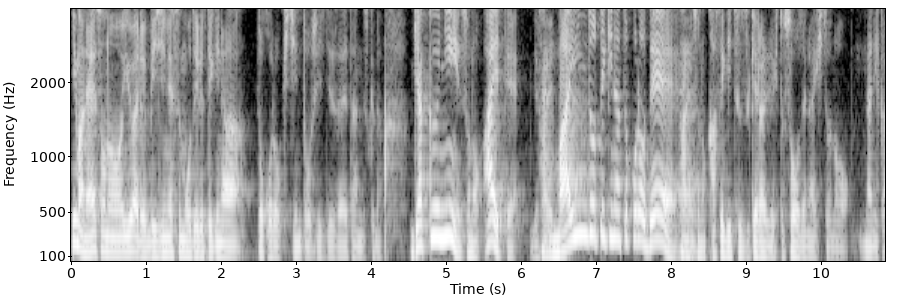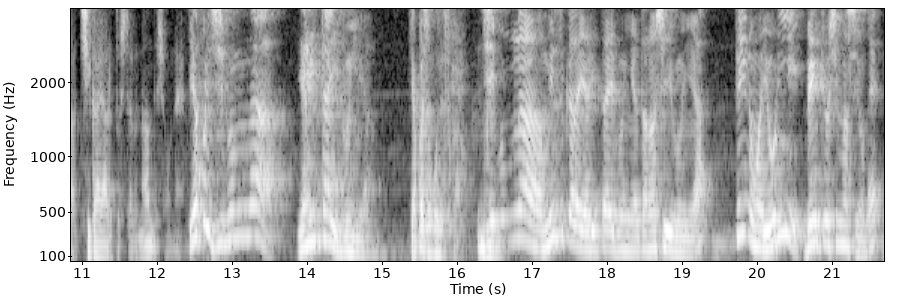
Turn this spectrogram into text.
今ね、その、いわゆるビジネスモデル的なところをきちんと教えていただいたんですけど、逆に、その、あえてですね、はいマインド的なところで、はいその稼ぎ続けられる人、そうでない人の何か違いあるとしたら何でしょうね。やっぱり自分がやりたい分野、やっぱりそこですか。自分が自らやりたい分野、楽しい分野っていうのはより勉強しますよね。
